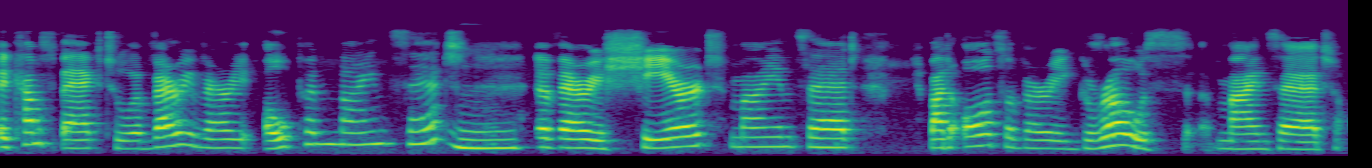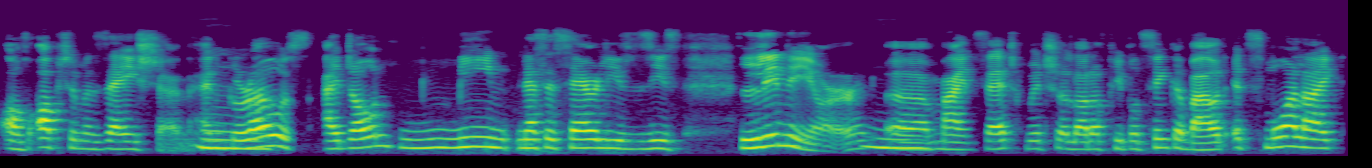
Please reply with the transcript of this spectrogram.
it comes back to a very, very open mindset, mm. a very shared mindset, but also very growth mindset of optimization. And mm. growth, I don't mean necessarily this linear mm. uh, mindset, which a lot of people think about. It's more like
